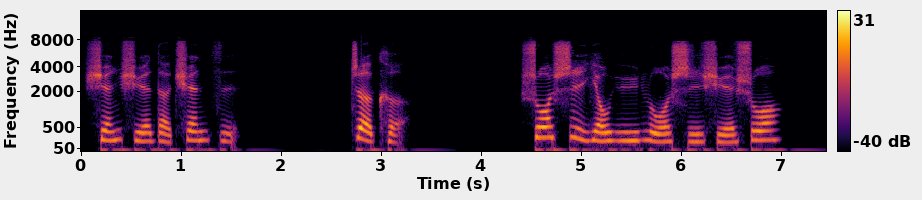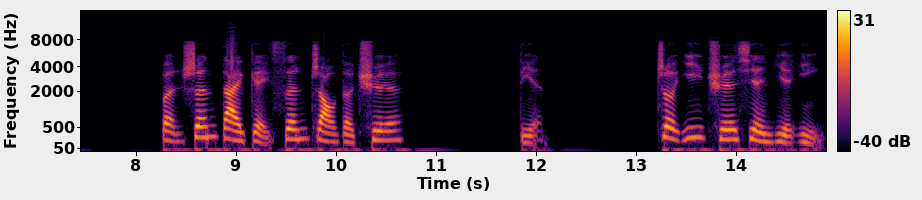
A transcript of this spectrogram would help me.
玄学的圈子，这可说是由于罗什学说本身带给僧兆的缺点。这一缺陷也引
